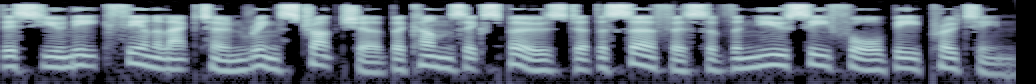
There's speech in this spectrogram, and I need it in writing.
this unique thiolactone ring structure becomes exposed at the surface of the new C4b protein.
